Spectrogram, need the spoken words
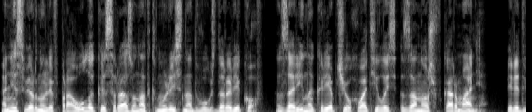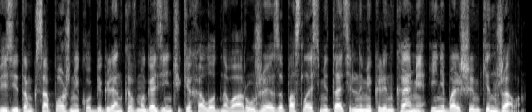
Они свернули в проулок и сразу наткнулись на двух здоровяков. Зарина крепче ухватилась за нож в кармане. Перед визитом к сапожнику беглянка в магазинчике холодного оружия запаслась метательными клинками и небольшим кинжалом.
